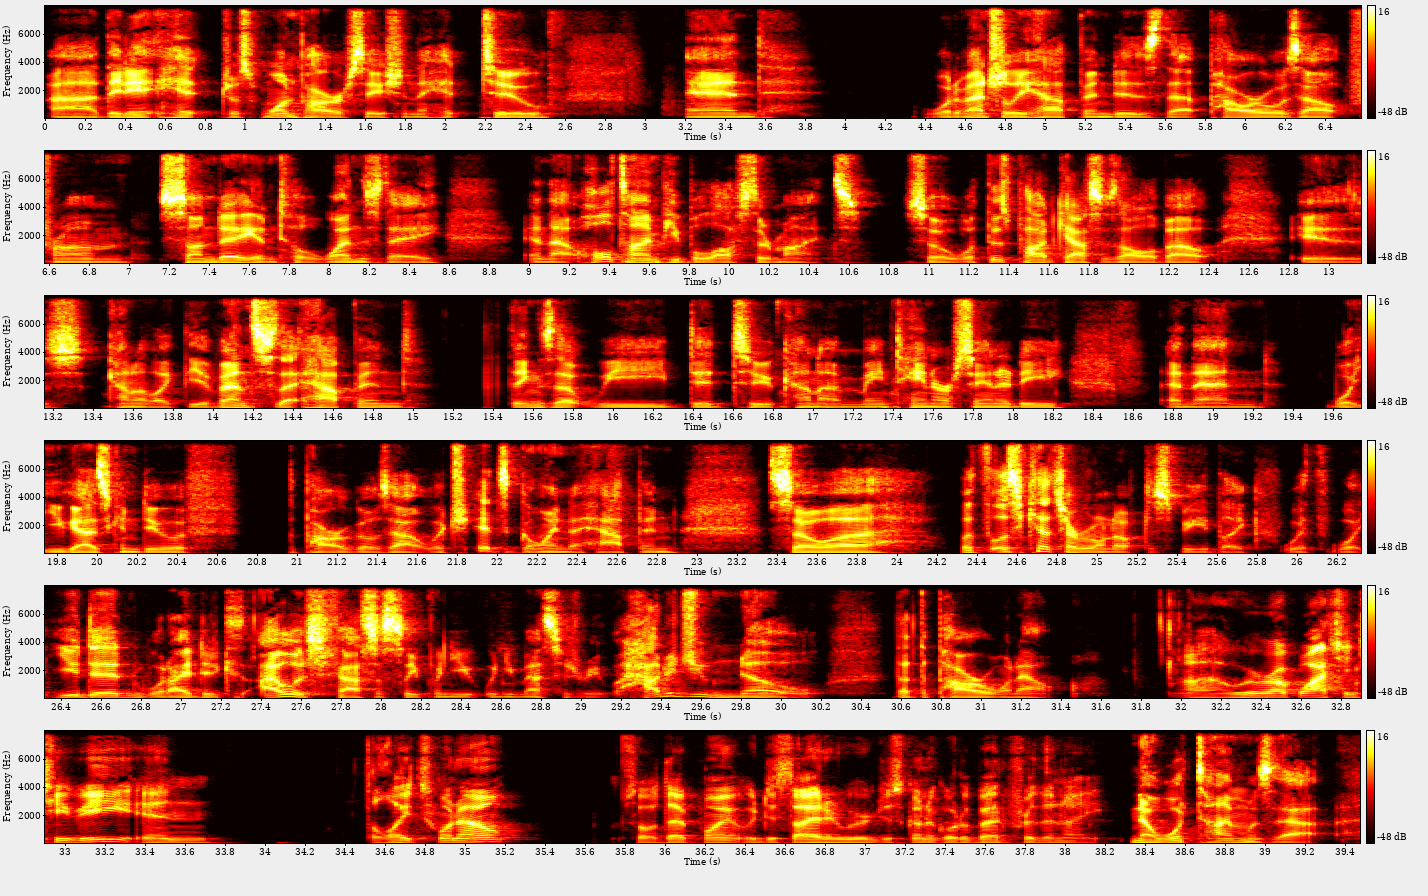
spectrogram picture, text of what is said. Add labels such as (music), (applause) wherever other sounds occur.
Uh, they didn't hit just one power station; they hit two, and what eventually happened is that power was out from Sunday until Wednesday, and that whole time people lost their minds. So, what this podcast is all about is kind of like the events that happened, things that we did to kind of maintain our sanity, and then what you guys can do if the power goes out, which it's going to happen. So, uh, let's let's catch everyone up to speed, like with what you did, what I did, because I was fast asleep when you when you messaged me. How did you know that the power went out? Uh, we were up watching TV and the lights went out. So at that point, we decided we were just going to go to bed for the night. Now, what time was that?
